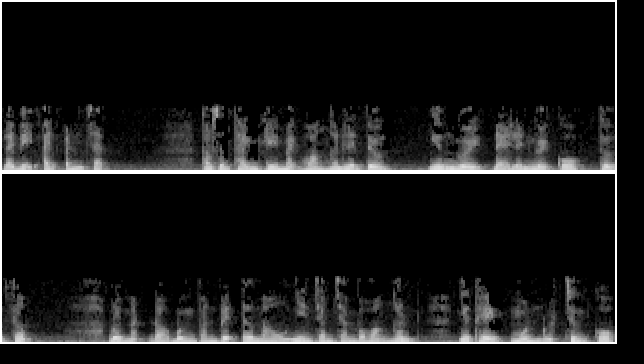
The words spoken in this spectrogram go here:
lại bị anh ấn chặt. Cao Dương Thành ghi mạnh Hoàng Ngân lên tường, nghiêng người đè lên người cô, thở dốc. Đôi mắt đỏ bừng vằn vện tơ máu nhìn chằm chằm vào Hoàng Ngân, như thể muốn nuốt chửng cô.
